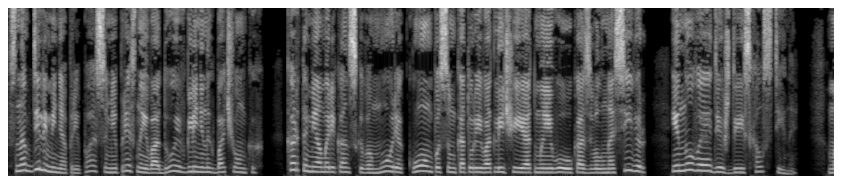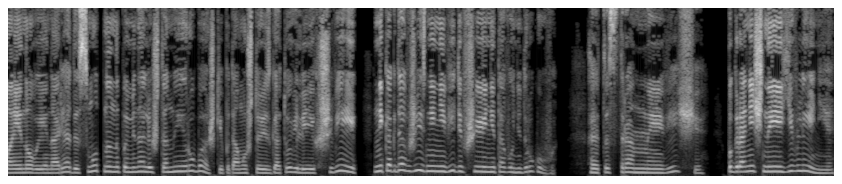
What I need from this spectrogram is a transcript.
Снабдили меня припасами, пресной водой в глиняных бочонках, картами американского моря, компасом, который, в отличие от моего, указывал на север, и новой одежды из холстины. Мои новые наряды смутно напоминали штаны и рубашки, потому что изготовили их швеи, никогда в жизни не видевшие ни того, ни другого. Это странные вещи, пограничные явления,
